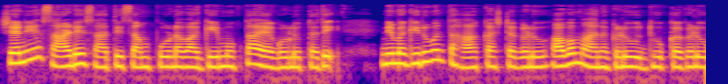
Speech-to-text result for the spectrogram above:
ಶನಿಯ ಸಾಡೆ ಸಾತಿ ಸಂಪೂರ್ಣವಾಗಿ ಮುಕ್ತಾಯಗೊಳ್ಳುತ್ತದೆ. ನಿಮಗಿರುವಂತಹ ಕಷ್ಟಗಳು, ಅವಮಾನಗಳು, ದುಃಖಗಳು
